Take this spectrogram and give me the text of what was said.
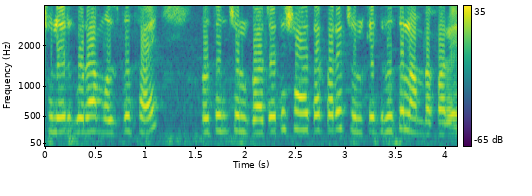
চুলের গোড়া মজবুত হয়, নতুন চুল গজাতে সহায়তা করে, চুলকে দ্রুত লম্বা করে।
